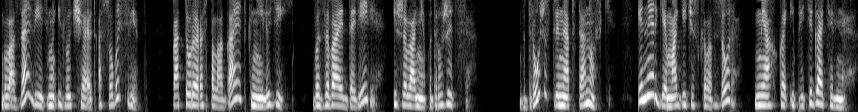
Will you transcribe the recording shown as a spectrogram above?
Глаза ведьмы излучают особый свет, который располагает к ней людей, вызывает доверие и желание подружиться. В дружественной обстановке энергия магического взора мягкая и притягательная.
